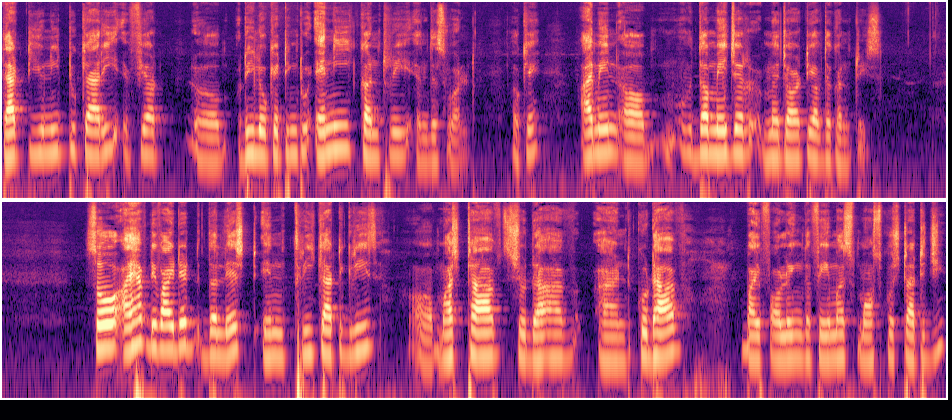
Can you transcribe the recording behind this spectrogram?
that you need to carry if you are uh, relocating to any country in this world okay? I mean uh, the major majority of the countries. So I have divided the list in three categories uh, must have, should have and could have by following the famous Moscow strategy.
